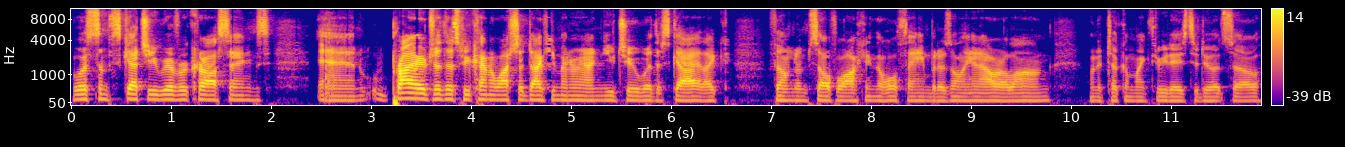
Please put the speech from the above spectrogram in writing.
with some sketchy river crossings. And prior to this, we kind of watched a documentary on YouTube where this guy like filmed himself walking the whole thing, but it was only an hour long when it took him like three days to do it. So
